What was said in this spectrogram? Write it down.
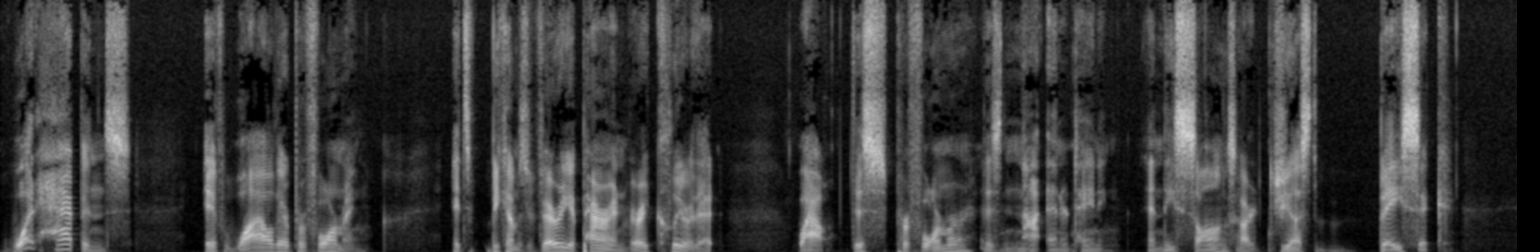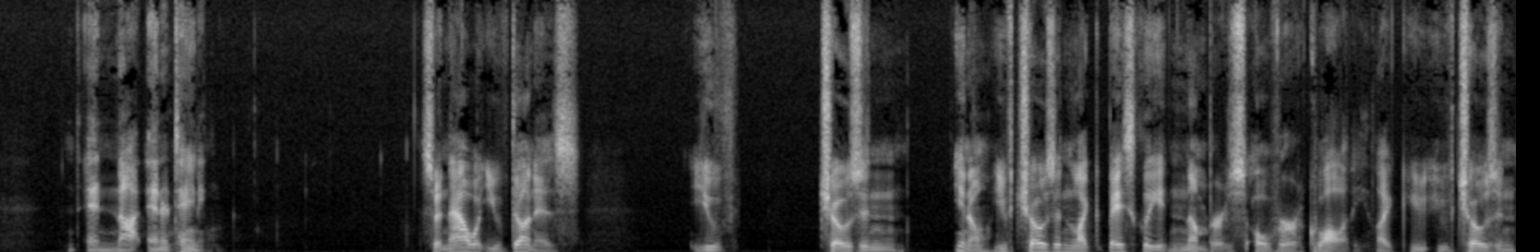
what happens if while they're performing, it becomes very apparent very clear that, wow, this performer is not entertaining. And these songs are just basic and not entertaining. So now what you've done is you've chosen you know, you've chosen like basically numbers over quality. Like you, you've chosen.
